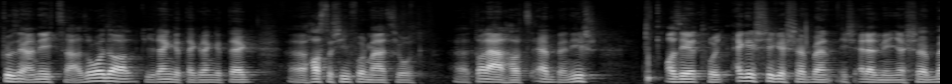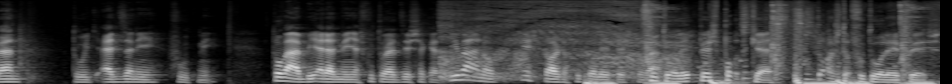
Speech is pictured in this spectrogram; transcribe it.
közel 400 oldal, úgyhogy rengeteg-rengeteg eh, hasznos információt eh, találhatsz ebben is, azért, hogy egészségesebben és eredményesebben tudj edzeni, futni. További eredményes futóedzéseket kívánok, és tartsd a futólépést tovább. Futólépés podcast. Tartsd a futólépést.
